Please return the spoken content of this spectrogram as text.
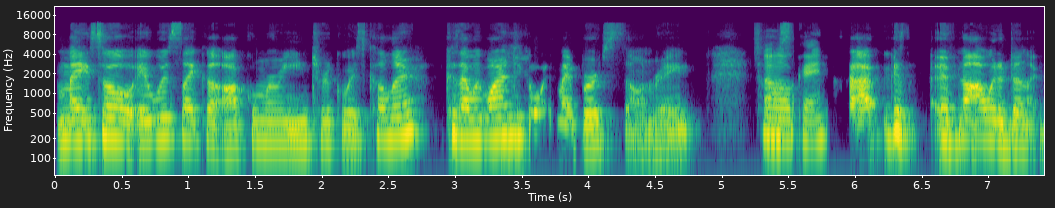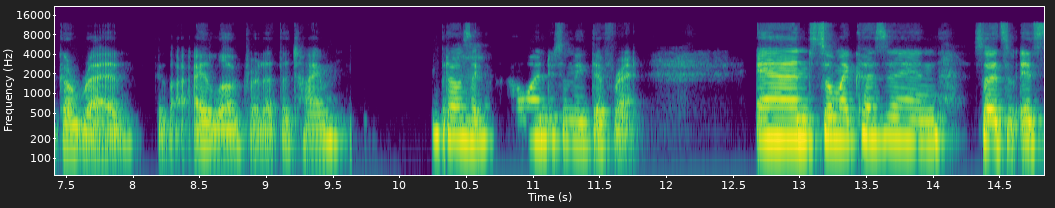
my so it was like a aquamarine turquoise color because I wanted to go with my birthstone, right? So oh, okay. Like, because if not, I would have done like a red because I, I loved red at the time. But I was mm-hmm. like, I want to do something different. And so my cousin, so it's it's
